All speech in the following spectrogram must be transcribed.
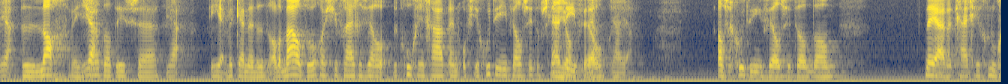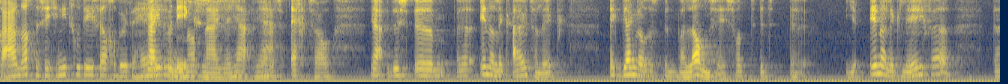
ja, Een lach, weet je wel. Dat is... ja. ja, we kennen het allemaal, toch? Als je vrijgezel de kroeg in gaat en of je goed in je vel zit of slecht ja, in je vel. Ja, ja, ja. Als je goed in je vel zit, dan... dan nou ja, dan krijg je genoeg aandacht. Dan zit je niet goed in je vel, gebeurt er Kijkt helemaal er niemand niks. naar je. Ja, ja, Ja. dat is echt zo. Ja, dus ehm, eh, innerlijk, uiterlijk. Ik denk dat het een balans is. Want het, eh, je innerlijk leven eh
